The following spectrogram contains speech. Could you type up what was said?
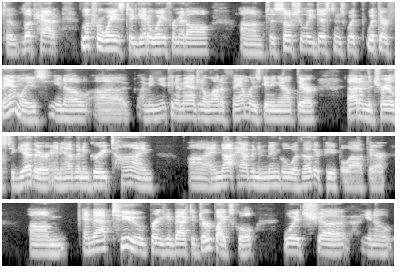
to look how to look for ways to get away from it all, um, to socially distance with with their families. You know, uh, I mean, you can imagine a lot of families getting out there, out on the trails together and having a great time, uh, and not having to mingle with other people out there. Um, and that too brings me back to dirt bike school, which uh, you know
